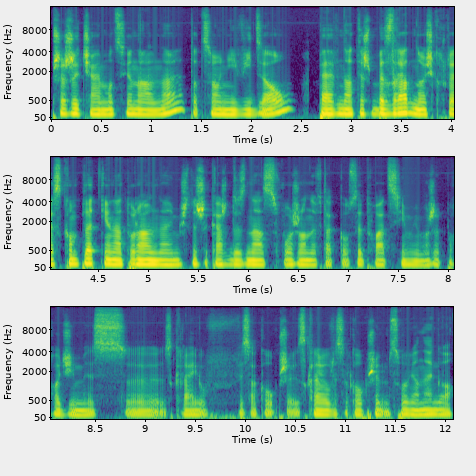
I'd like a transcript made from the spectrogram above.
przeżycia emocjonalne, to co oni widzą, pewna też bezradność, która jest kompletnie naturalna i myślę, że każdy z nas włożony w taką sytuację, mimo że pochodzimy z, z krajów wysoko, z kraju wysoko uprzemysłowionego,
